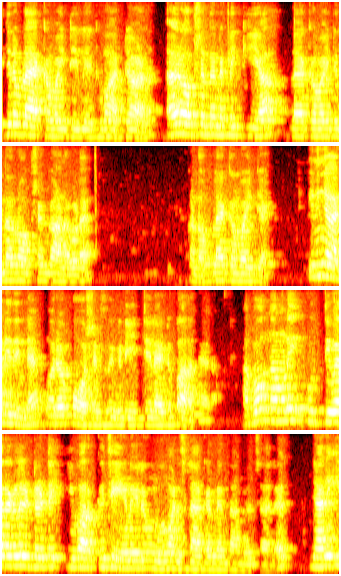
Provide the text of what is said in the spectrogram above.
ഇതിനെ ബ്ലാക്ക് ആൻഡ് വൈറ്റിലേക്ക് മാറ്റുകയാണ്. ആ ഒരു ഓപ്ഷൻ തന്നെ ക്ലിക്ക് ചെയ്യുക. ബ്ലാക്ക് ആൻഡ് വൈറ്റ് എന്ന് പറഞ്ഞ ഓപ്ഷൻ കാണാം ഇവിടെ. കണ്ടോ? ബ്ലാക്ക് ആൻഡ് വൈറ്റ് ആയി. ഇനി ഞാൻ ഇതിന്റെ ഓരോ പോർഷൻസ് നിങ്ങൾക്ക് ഡീറ്റെയിൽ ആയിട്ട് പറഞ്ഞുതരാം അപ്പോൾ നമ്മൾ കുത്തിവരകൾ ഇട്ടിട്ട് ഈ വർക്ക് ചെയ്യണതിന് മുമ്പ് മനസ്സിലാക്കേണ്ടത് എന്താണെന്ന് വെച്ചാൽ ഞാൻ ഈ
